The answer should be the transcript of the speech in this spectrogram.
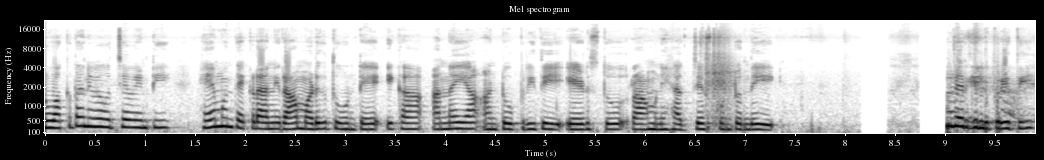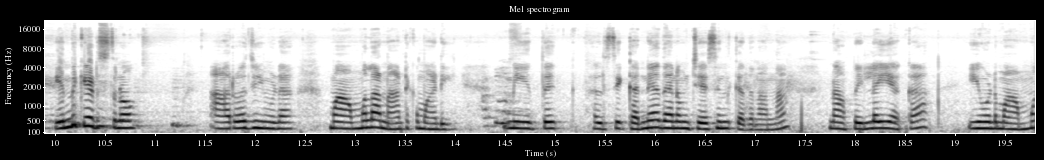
నువ్వు ఒక్కదానివే వచ్చావేంటి? హేమంత్ ఎక్కడ అని రామ్ అడుగుతూ ఉంటే ఇక అన్నయ్య అంటూ ప్రీతి ఏడుస్తూ రాముని హక్ చేసుకుంటుంది. జరిగింది ప్రీతి? ఎందుకు ఏడుస్తున్నావు? ఆ రోజు ఈవిడ మా అమ్మలా నాటకం ఆడి మీతో కలిసి కన్యాదానం చేసింది కదా నాన్న. నా పెళ్ళయ్యాక ఈవిడ మా అమ్మ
